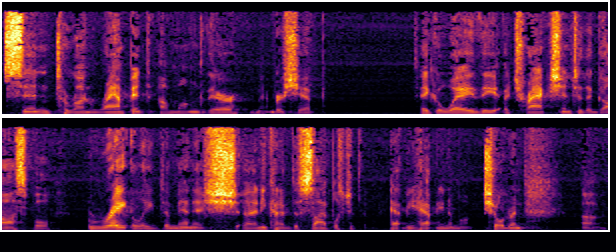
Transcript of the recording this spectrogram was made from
sin to run rampant among their membership take away the attraction to the gospel, greatly diminish uh, any kind of discipleship that be happening among children. Um,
